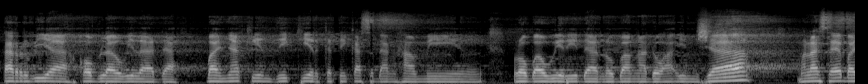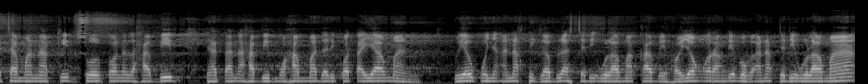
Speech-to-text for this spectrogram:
tarbiyah qobla wiladah banyakin zikir ketika sedang hamil loba wiridan loba ngadoa insya Malah saya baca manakib Sultan Al-Habib nyatana Habib Muhammad dari kota Yaman. Beliau punya anak 13 jadi ulama KB. Hoyong orang dia boga anak jadi ulama.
